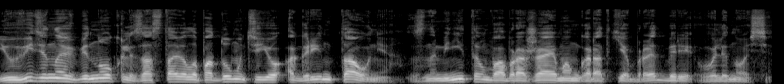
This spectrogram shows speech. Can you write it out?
И увиденное в бинокль заставило подумать ее о Гринтауне, знаменитом воображаемом городке Брэдбери в Иллинойсе.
